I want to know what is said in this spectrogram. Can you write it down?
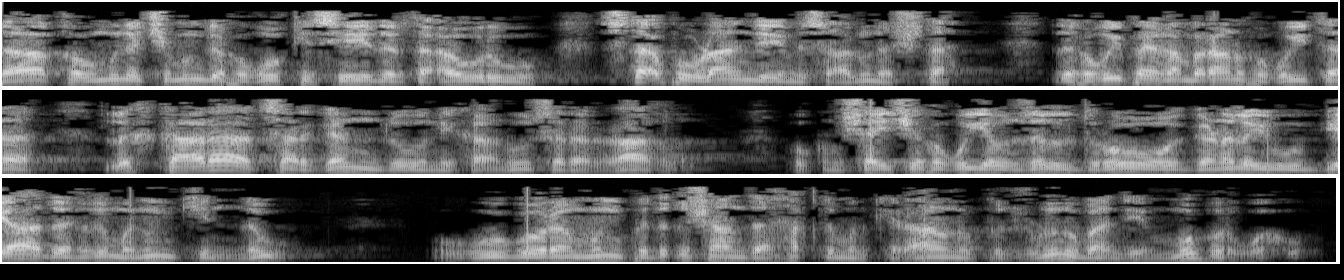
دا قومونه چې موږ د حقوق کیسې درته اورو ستا په وړاندې مثالونه شته د هغوی پیغمبران هغوی ته لخکارا څرګندو نښانو سره راغله حکم شي چې هغوی یو ځل دروغ غنلې او بیا د هغه منونکي نو وګوره مونږ په دغه شان د حق د منکرانو په زړونو باندې مهر وهو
